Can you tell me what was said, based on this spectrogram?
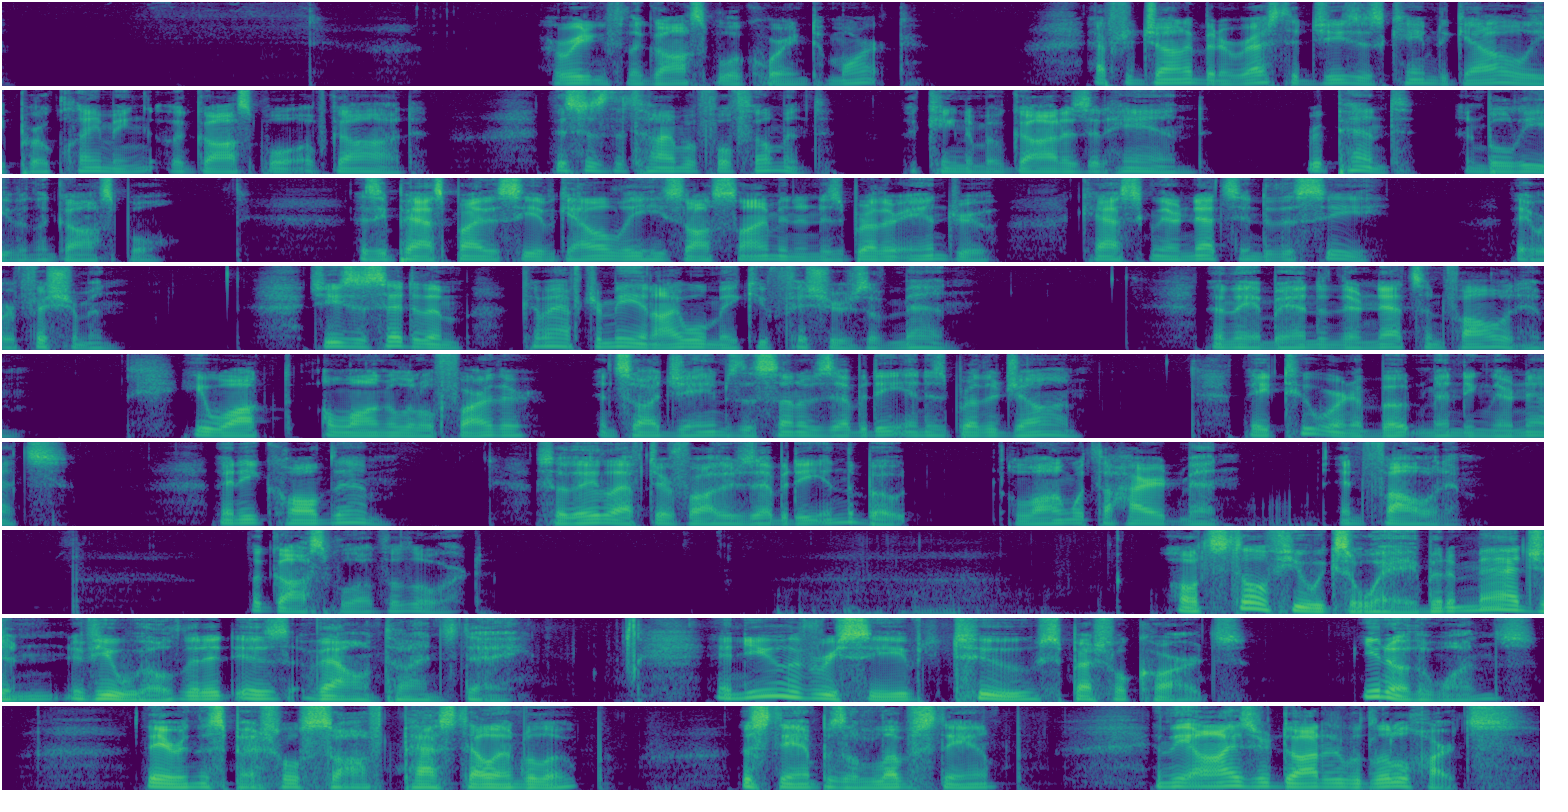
A reading from the Gospel according to Mark. After John had been arrested, Jesus came to Galilee proclaiming the gospel of God. This is the time of fulfillment. The kingdom of God is at hand. Repent and believe in the gospel. As he passed by the Sea of Galilee, he saw Simon and his brother Andrew casting their nets into the sea. They were fishermen. Jesus said to them, Come after me, and I will make you fishers of men. Then they abandoned their nets and followed him. He walked along a little farther and saw James the son of Zebedee and his brother John. They too were in a boat mending their nets. Then he called them. So they left their father Zebedee in the boat, along with the hired men, and followed him. The Gospel of the Lord. Well, it's still a few weeks away, but imagine, if you will, that it is Valentine's Day. And you have received two special cards. You know the ones. They are in the special soft pastel envelope. The stamp is a love stamp, and the eyes are dotted with little hearts.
